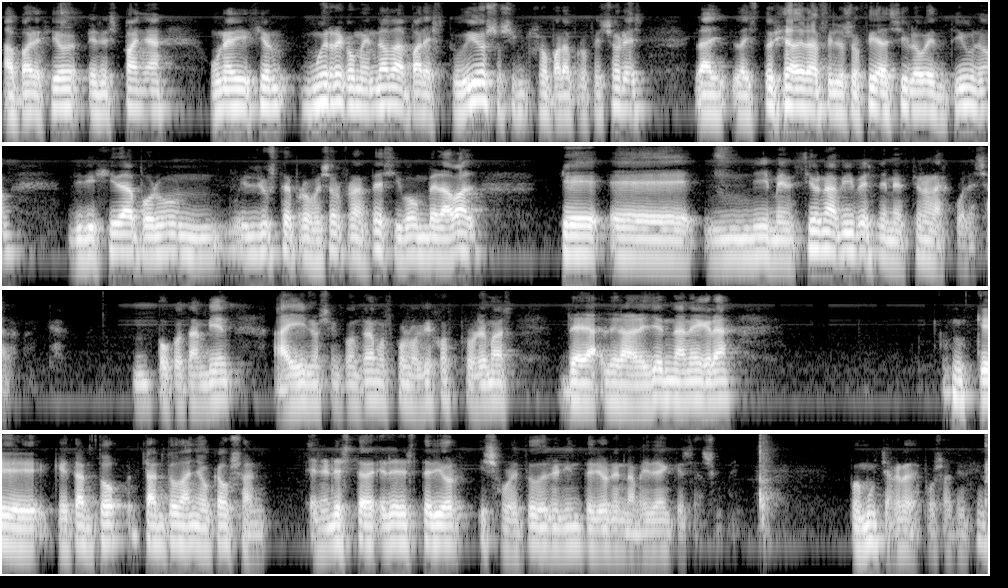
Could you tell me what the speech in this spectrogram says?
apareció en España una edición muy recomendada para estudiosos, incluso para profesores, la, historia de la filosofía del siglo XXI, dirigida por un ilustre profesor francés, Yvon Belaval, que eh, ni menciona Vives ni menciona la Escuela de Salamanca. Un poco también ahí nos encontramos con los viejos problemas de la leyenda negra que, tanto, tanto daño causan en el, en el exterior y sobre todo en el interior en la medida en que se asumen. Pues muchas gracias por su atención.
